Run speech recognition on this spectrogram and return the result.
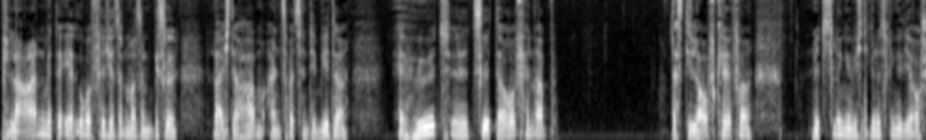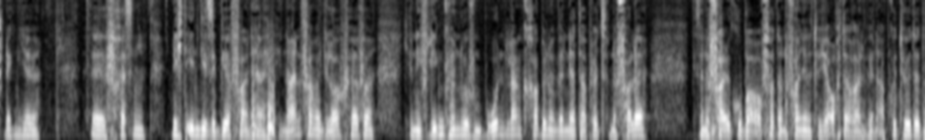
plan mit der Erdoberfläche, sondern immer so ein bisschen leichter haben, ein, zwei Zentimeter erhöht, äh, zielt daraufhin ab, dass die Laufkäfer, Nützlinge, wichtige Nützlinge, die auch Schnecken hier äh, fressen, nicht in diese Bierfallen hineinfallen, weil die Laufkäfer hier nicht fliegen können, nur auf dem Boden lang krabbeln und wenn der da plötzlich eine Falle, diese eine Fallgrube auftaucht, dann fallen die natürlich auch da rein, werden abgetötet.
